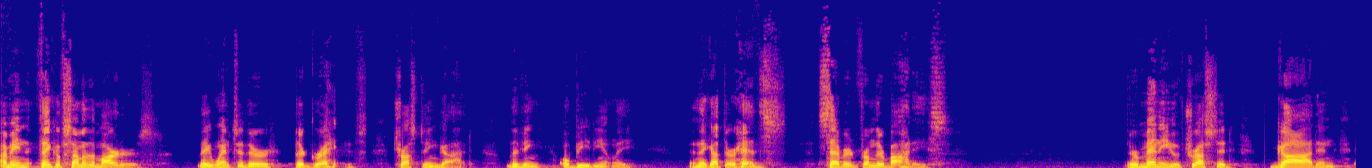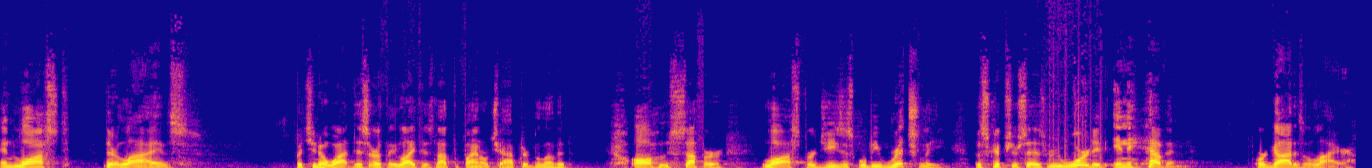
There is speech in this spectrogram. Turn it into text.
I mean, think of some of the martyrs. They went to their, their graves trusting God, living obediently, and they got their heads severed from their bodies. There are many who have trusted God and, and lost their lives. But you know what? This earthly life is not the final chapter, beloved. All who suffer loss for Jesus will be richly, the scripture says, rewarded in heaven, or God is a liar.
